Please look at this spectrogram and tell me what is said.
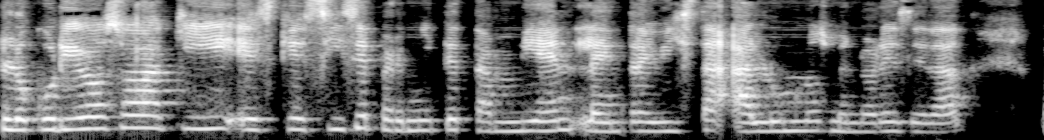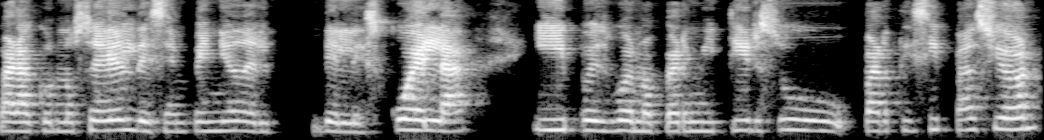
lo curioso aquí es que sí se permite también la entrevista a alumnos menores de edad para conocer el desempeño de la escuela y pues bueno, permitir su participación.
